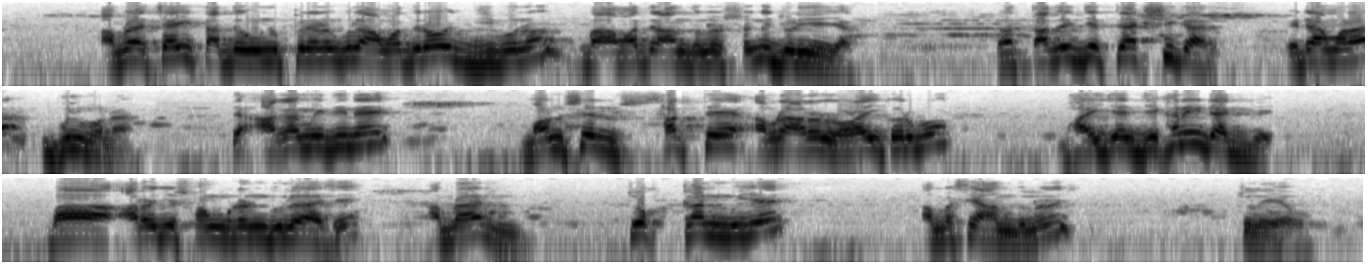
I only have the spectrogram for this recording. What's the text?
আমরা চাই তাদের অনুপ্রেরণাগুলো আমাদেরও জীবনও বা আমাদের আন্দোলনের সঙ্গে জড়িয়ে যাক। তাদের যে ত্যাগ শিকার, এটা আমরা ভুলব না। আগামী দিনে মানুষের স্বার্থে আমরা আরও লড়াই করব। ভাইজান যেখানেই ডাকবে বা আরও যে সংগঠনগুলো আছে, আমরা চোখ কান মুজে আমরা সেই আন্দোলনে চলে যাব।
